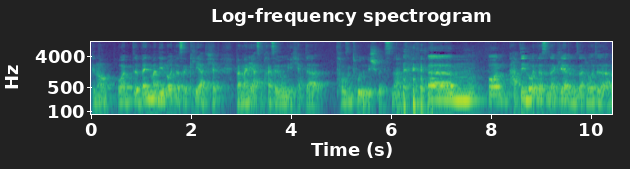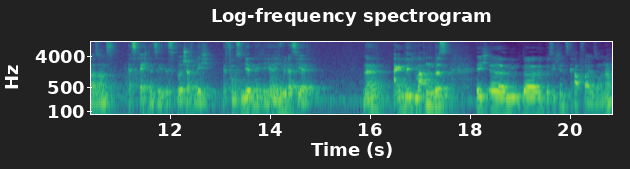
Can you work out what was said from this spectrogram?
genau. Und äh, wenn man den Leuten das erklärt, ich habe bei meiner ersten Preiserhöhung, ich habe da tausend Tode geschwitzt. Ne? ähm, und habe den Leuten das dann erklärt und gesagt, Leute, aber sonst, es rechnet sich, es wirtschaftlich es funktioniert nicht. Ich, ich will das hier ne, eigentlich machen, bis ich, ähm, da, bis ich ins Grab falle. So, ne?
